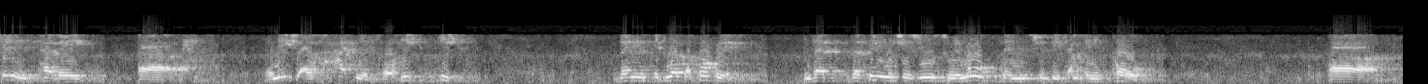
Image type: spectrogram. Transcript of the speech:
sins have a, uh, a nature of hotness or heat, heat then it was appropriate that the thing which is used to remove things should be something cold. Uh,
